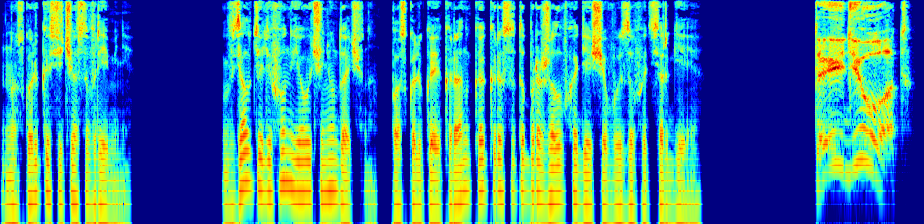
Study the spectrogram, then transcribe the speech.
Но сколько сейчас времени? Взял телефон я очень удачно, поскольку экран как раз отображал входящий вызов от Сергея. «Ты идиот!»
